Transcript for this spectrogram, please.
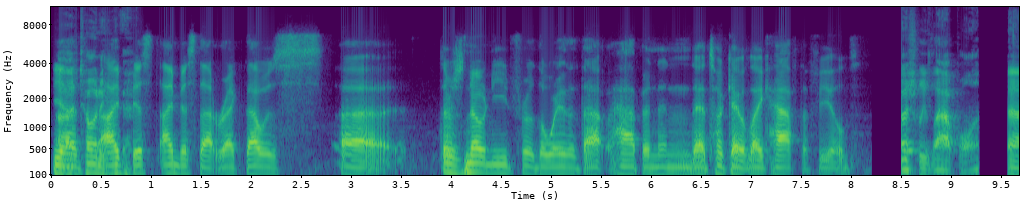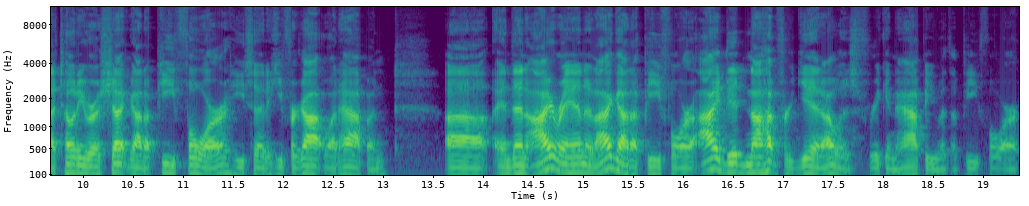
Yeah, Uh, Tony- I missed I missed that wreck. That was uh, there's no need for the way that that happened, and that took out like half the field. especially lap one. Uh, Tony Rochette got a P4. He said he forgot what happened. Uh, and then I ran and I got a P4. I did not forget. I was freaking happy with a P4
